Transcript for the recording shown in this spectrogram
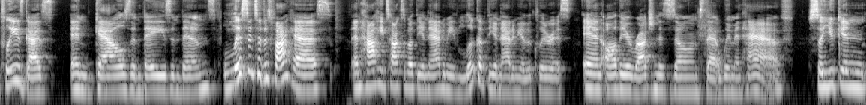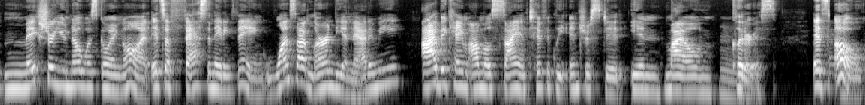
please, guys and gals and theys and thems, listen to this podcast and how he talks about the anatomy. Look up the anatomy of the clitoris and all the erogenous zones that women have so you can make sure you know what's going on. It's a fascinating thing. Once I learned the anatomy, I became almost scientifically interested in my own Mm. clitoris. It's, oh,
